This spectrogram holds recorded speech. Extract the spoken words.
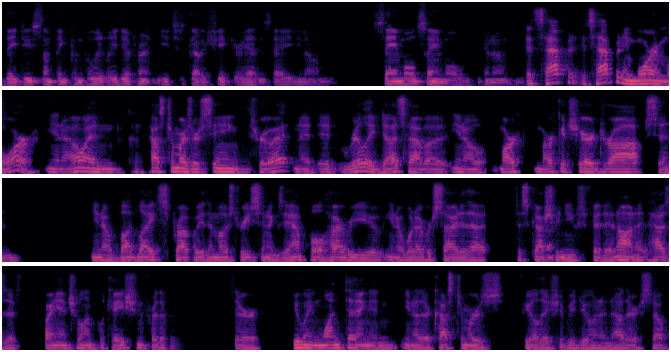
they do something completely different. You just got to shake your head and say, you know, same old, same old. You know, it's happen it's happening more and more. You know, and customers are seeing through it, and it it really does have a you know mark market share drops and you know, Bud Light's probably the most recent example. However, you, you know, whatever side of that discussion you fit in on, it has a financial implication for the they're doing one thing and you know their customers feel they should be doing another. So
